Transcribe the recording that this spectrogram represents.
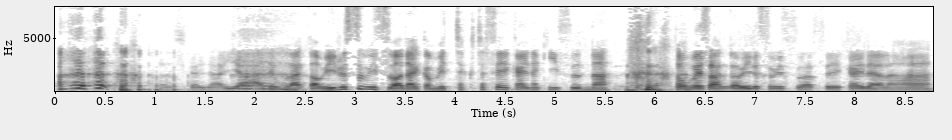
確かにな。いやー、でもなんか、ウィル・スミスはなんかめちゃくちゃ正解な気すんな。トメさんがウィル・スミスは正解だよな。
